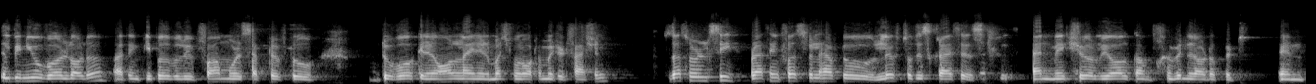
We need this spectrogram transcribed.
it'll be new world order. I think people will be far more receptive to to work in an online in a much more automated fashion so that's what we'll see. But I think first we'll have to live through this crisis and make sure we all come winner out of it in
